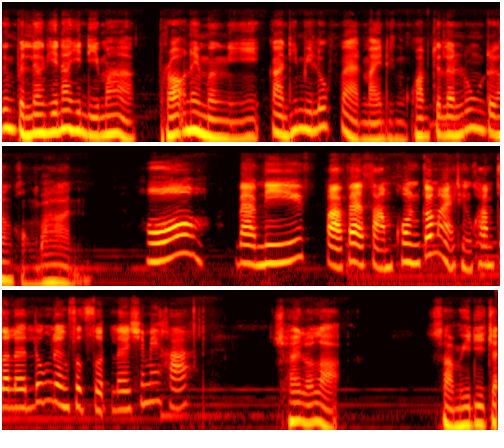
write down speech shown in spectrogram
ซึ่งเป็นเรื่องที่น่ายินดีมาก เพราะในเมืองนี้การที่มีลูกแฝดหมายถึงความเจริญรุ่งเรืองของบ้าน โห แบบนี้ฝาแฝดสามคนก็หมายถึงความเจริญรุ่งเรืองสุดๆ เลยใช่ไหมคะ ใช่แล้วล่ะ สามีดีใจ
